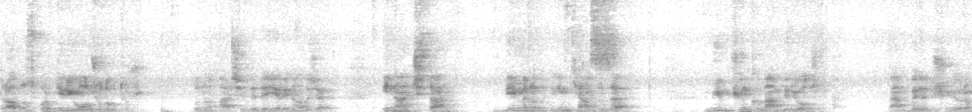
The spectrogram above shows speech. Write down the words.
Trabzonspor bir yolculuktur. Bunu arşivde de yerini alacak. İnançtan bir imkansıza mümkün kılan bir yolculuk. Ben böyle düşünüyorum.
